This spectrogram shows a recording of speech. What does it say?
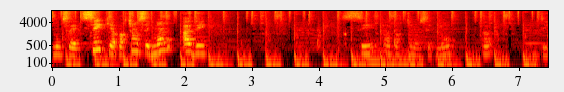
donc ça va être C qui appartient au segment AD. C appartient au segment AD.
